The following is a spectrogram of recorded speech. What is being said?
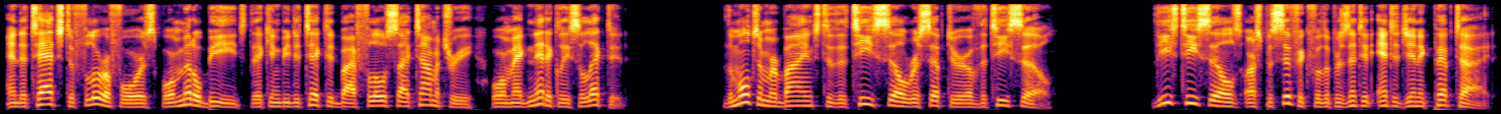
and attached to fluorophores or metal beads that can be detected by flow cytometry or magnetically selected. The multimer binds to the T cell receptor of the T cell. These T cells are specific for the presented antigenic peptide.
